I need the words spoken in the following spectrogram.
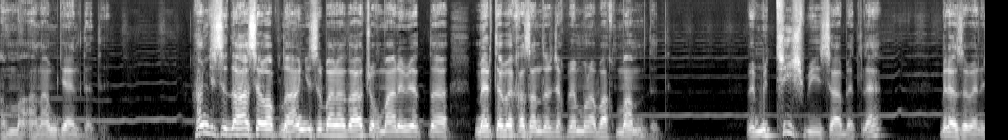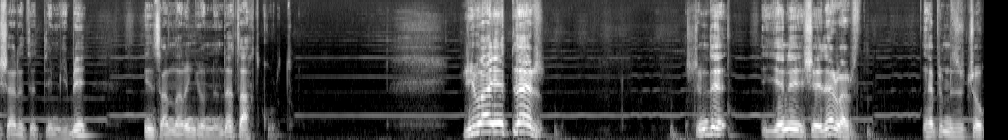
Ama anam gel dedi. Hangisi daha sevaplı, hangisi bana daha çok maneviyatta mertebe kazandıracak ben buna bakmam dedi. Ve müthiş bir isabetle biraz evvel işaret ettiğim gibi insanların gönlünde taht kurdu. Rivayetler şimdi yeni şeyler var. Hepimizi çok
